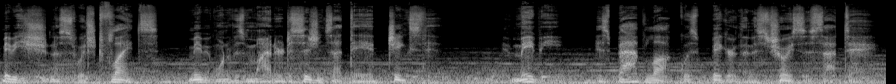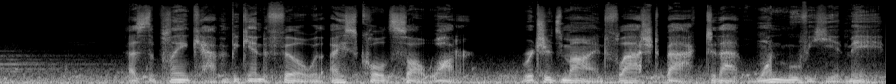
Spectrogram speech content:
Maybe he shouldn't have switched flights. Maybe one of his minor decisions that day had jinxed it. Maybe his bad luck was bigger than his choices that day. As the plane cabin began to fill with ice cold salt water, Richard's mind flashed back to that one movie he had made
